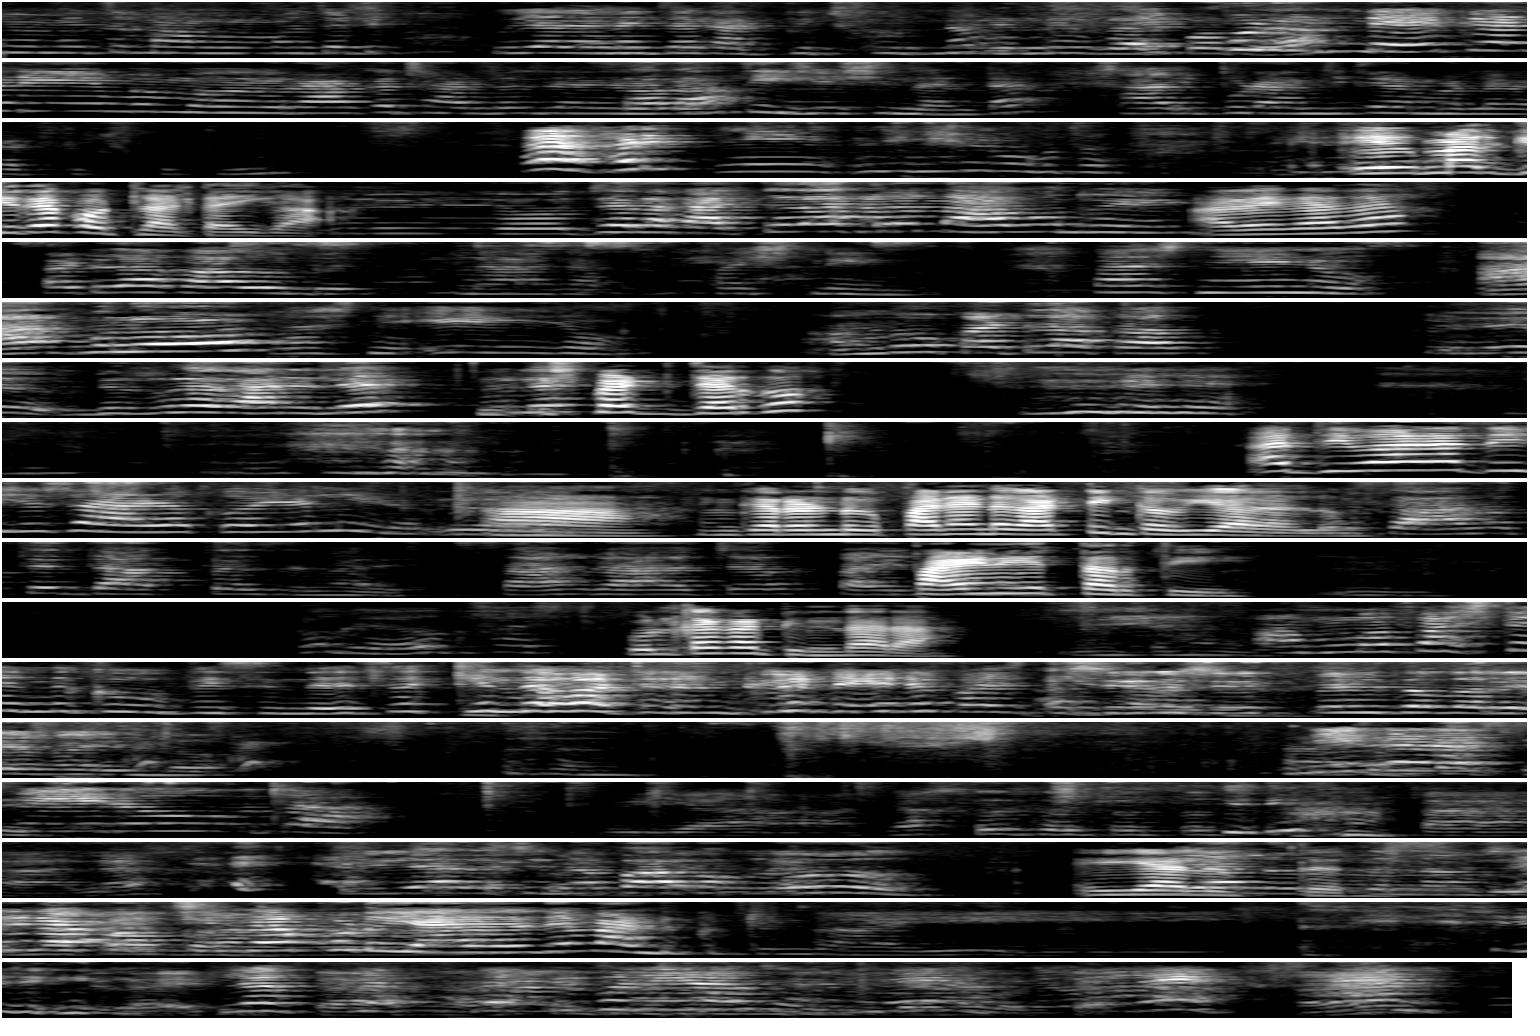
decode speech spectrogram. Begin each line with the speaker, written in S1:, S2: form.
S1: మేమైతే మా ఉయ్యాలనైతే కట్టించుకుంటున్నాం. ఎప్పుడు ఉండే కానీ మేము రాక చాలా రోజులు అయింది. తీసేసిందంట. ఇప్పుడు అందుకే మళ్ళీ కట్టించుకుంటున్నాం.
S2: ఏ మరి గిదే కొట్లాట ఇక. అదే కదా?
S1: ఫస్ట్ నేను.
S3: ఫస్ట్ నేను. ఫస్ట్ నేను
S4: అమ్ము కట్టేదా కాదు బిర్రుగా
S2: జరుగు
S3: ఆ దివానా తీసేసి ఆడకోయాలి
S2: ఆ, ఇంకా రెండు పన్నెండు కట్టి ఇంకా ఉయ్యాలలు.
S4: పైన
S2: ఎత్తారు తీ. ఉల్టా కట్టిందారా?
S1: అమ్మ ఫస్ట్ ఎందుకు ఊపిస్తుంది కింద పట్టడానికి నేను ఫస్ట్
S4: మరి ఏమైందో. చిన్న పాపకు.
S2: ఊపుతారు
S1: నేను చిన్నప్పుడు ఉయ్యాలనే వండుకుంటున్నా
S3: నేను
